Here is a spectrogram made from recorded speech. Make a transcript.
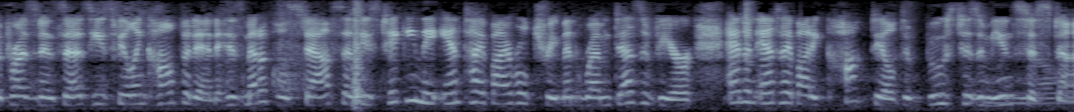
The president says he's feeling confident. His medical staff says he's taking the antiviral treatment remdesivir and an antibody cocktail to boost his immune system.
